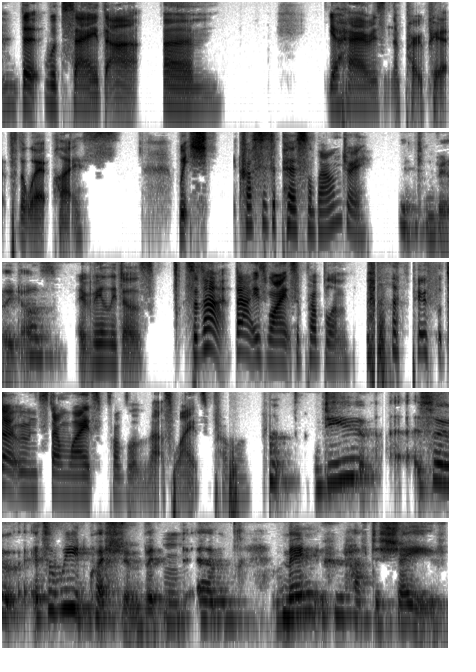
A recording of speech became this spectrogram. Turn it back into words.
Mm. that would say that um, your hair isn't appropriate for the workplace, which crosses a personal boundary. it really does. It really does. So that that is why it's a problem. People don't understand why it's a problem. That's why it's a problem. Do you, so it's a weird question, but Mm. um, men who have to shave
